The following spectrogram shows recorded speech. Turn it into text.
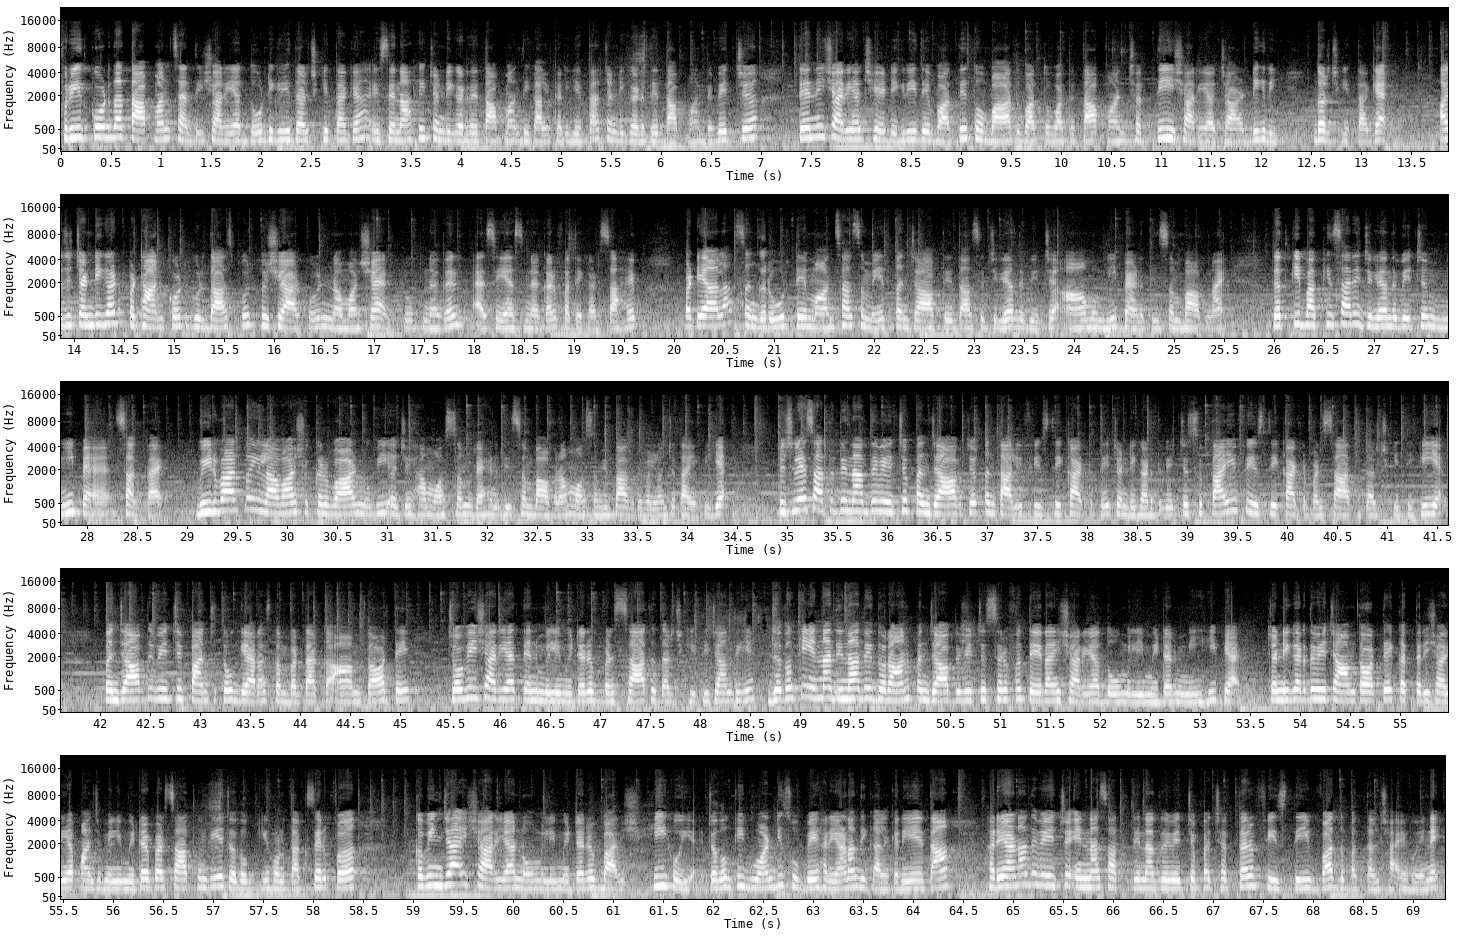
ਫਰੀਦਕੋਟ ਦਾ ਤਾਪਮਾਨ 37.2 ਡਿਗਰੀ ਦਰਜ ਕੀਤਾ ਗਿਆ। ਇਸ ਦੇ ਨਾਲ ਹੀ ਚੰਡੀਗੜ੍ਹ ਦੇ ਤਾਪਮਾਨ ਦੀ ਗੱਲ ਕਰੀਏ ਤਾਂ ਚੰਡੀਗੜ੍ਹ ਦੇ ਤਾਪਮਾਨ ਦੇ ਵਿੱਚ 3.6 ਡਿਗਰੀ ਦੇ ਵਾਧੇ ਤੋਂ ਬਾਅਦ ਵੱਧ ਤੋਂ ਵੱਧ ਤਾਪਮਾਨ 36.4 ਡਿਗਰੀ ਦਰਜ ਕੀਤਾ ਗਿਆ ਅੱਜ ਚੰਡੀਗੜ੍ਹ, ਪਠਾਨਕੋਟ, ਗੁਰਦਾਸਪੁਰ, ਹੁਸ਼ਿਆਰਪੁਰ, ਨਵਾਂ ਸ਼ਹਿਰ, ਰੂਪਨਗਰ, ਐਸਏਐਸ ਨਗਰ, ਫਤਿਹਗੜ੍ਹ ਸਾਹਿਬ, ਪਟਿਆਲਾ, ਸੰਗਰੂਰ ਤੇ ਮਾਨਸਾ ਸਮੇਤ ਪੰਜਾਬ ਦੇ 10 ਜ਼ਿਲ੍ਹਿਆਂ ਦੇ ਵਿੱਚ ਆਮ ਮੀਂਹ ਪੈਣ ਦੀ ਸੰਭਾਵਨਾ ਹੈ, ਜਦਕਿ ਬਾਕੀ ਸਾਰੇ ਜ਼ਿਲ੍ਹਿਆਂ ਦੇ ਵਿੱਚ ਮੀਂਹ ਪੈ ਸਕਦਾ ਹੈ। ਵੀਰਵਾਰ ਤੋਂ ਇਲਾਵਾ ਸ਼ੁੱਕਰਵਾਰ ਨੂੰ ਵੀ ਅਜਿਹਾ ਮੌਸਮ ਰਹਿਣ ਦੀ ਸੰਭਾਵਨਾ ਮੌਸਮ ਵਿਭਾਗ ਦੇ ਵੱਲੋਂ ਜਤਾਈ ਗਈ ਹੈ। ਪਿਛਲੇ 7 ਦਿਨਾਂ ਦੇ ਵਿੱਚ ਪੰਜਾਬ 'ਚ 45% ਘੱਟ ਤੇ ਚੰਡੀਗੜ੍ਹ ਦੇ ਵਿੱਚ 27% ਘੱਟ ਬਰਸਾਤ ਦਰਜ ਕੀਤੀ ਗਈ ਹੈ। ਪੰਜਾਬ ਦੇ ਵਿੱਚ 5 ਤੋਂ 11 ਸਤੰਬਰ ਤੱਕ ਆਮ ਤੌਰ ਤੇ 24.3 ਮਿਲੀਮੀਟਰ ਬਰਸਾਤ ਦਰਜ ਕੀਤੀ ਜਾਂਦੀ ਹੈ, ਜਦੋਂ ਕਿ ਇਹਨਾਂ ਦਿਨਾਂ ਦੇ ਦੌਰਾਨ ਪੰਜਾਬ ਦੇ ਵਿੱਚ ਸਿਰਫ 13.2 ਮਿਲੀਮੀਟਰ ਮੀਂਹ ਹੀ ਪਿਆ ਹੈ। ਚੰਡੀਗੜ੍ਹ ਦੇ ਵਿੱਚ ਆਮ ਤੌਰ ਤੇ 71.5 ਮਿਲੀਮੀਟਰ ਬਰਸਾਤ ਹੁੰਦੀ ਹੈ, ਜਦੋਂ ਕਿ ਹੁਣ ਤੱਕ ਸਿਰਫ 51.9 ਮਿਲੀਮੀਟਰ ਬਾਰਿਸ਼ ਹੀ ਹੋਈ ਹੈ। ਜਦੋਂ ਕਿ ਗਵਾਂਡੀ ਸੂਬੇ ਹਰਿਆਣਾ ਦੀ ਗੱਲ ਕਰੀਏ ਤਾਂ ਹਰਿਆਣਾ ਦੇ ਵਿੱਚ ਇਨ੍ਹਾਂ 7 ਦਿਨਾਂ ਦੇ ਵਿੱਚ 75% ਵੱਧ ਬੱਦਲ ਛਾਏ ਹੋਏ ਨੇ।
